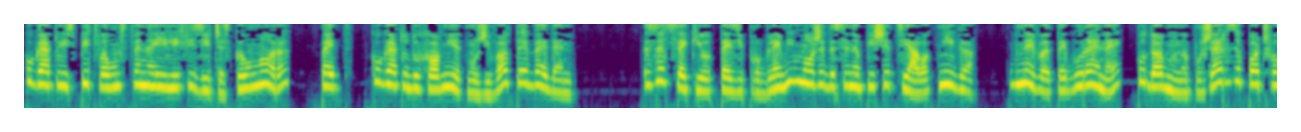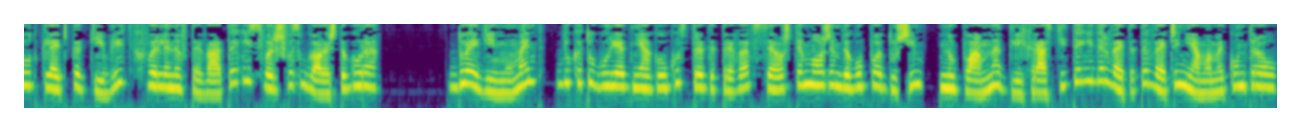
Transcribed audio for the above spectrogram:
Когато изпитва умствена или физическа умора. 5. когато духовният му живот е беден. За всеки от тези проблеми може да се напише цяла книга. Гневът е горене, подобно на пожар започва от клечка кибрид, хвърлена в тревата и свършва с гореща гора. До един момент, докато горят няколко стръка трева все още можем да го потушим, но пламнат ли храстите и дърветата вече нямаме контрол.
